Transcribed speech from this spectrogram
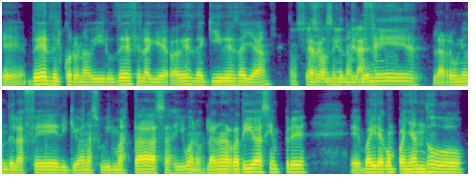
eh, desde el coronavirus, desde la guerra, desde aquí, desde allá. Entonces, la reunión de la Fed. La reunión de la Fed y que van a subir más tasas. Y bueno, la narrativa siempre eh, va a ir acompañando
